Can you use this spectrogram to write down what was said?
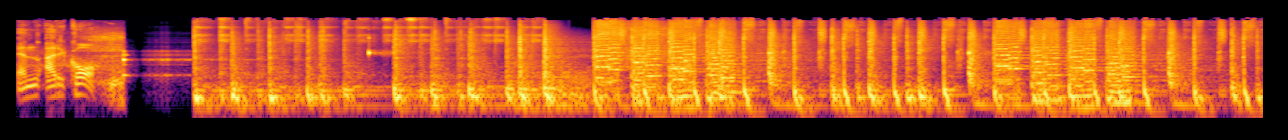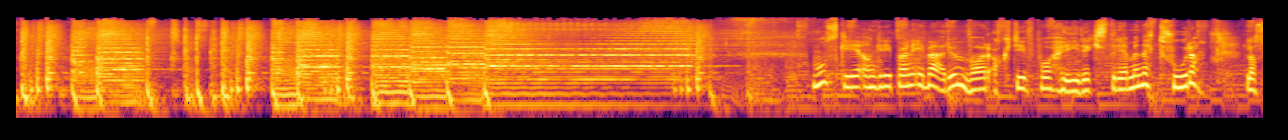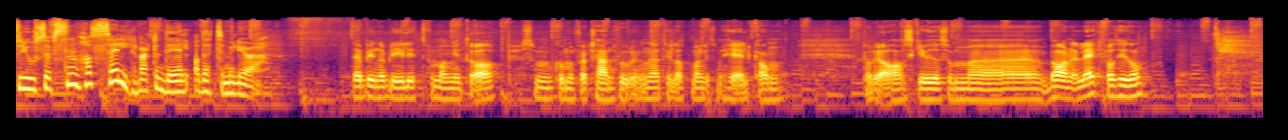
NRK. Moskéangriperen i Bærum var aktiv på høyreekstreme nettfora. Lasse Josefsen har selv vært en del av dette miljøet. Det begynner å bli litt for mange drap som kommer fra chan-forumene, til at man liksom helt kan bare avskrive det som uh, barnelek, for å si det sånn.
